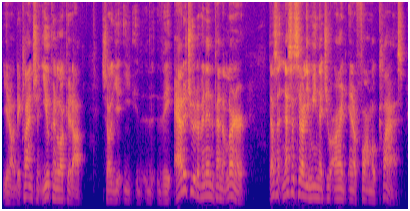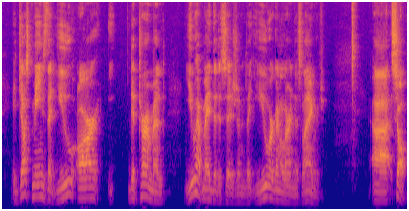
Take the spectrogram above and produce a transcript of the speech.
you know, declension. You can look it up. So you, you, the attitude of an independent learner doesn't necessarily mean that you aren't in a formal class. It just means that you are determined, you have made the decision that you are going to learn this language. Uh, so,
